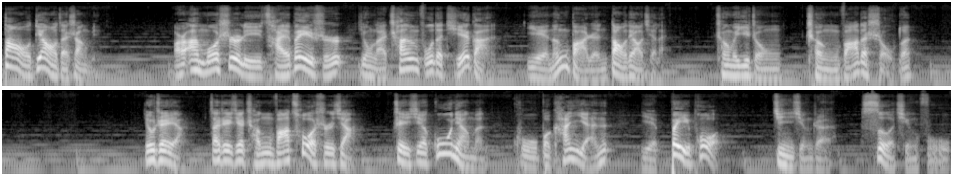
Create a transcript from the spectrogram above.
倒吊在上面；而按摩室里踩背时用来搀扶的铁杆也能把人倒吊起来，成为一种惩罚的手段。就这样，在这些惩罚措施下，这些姑娘们苦不堪言，也被迫进行着色情服务。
